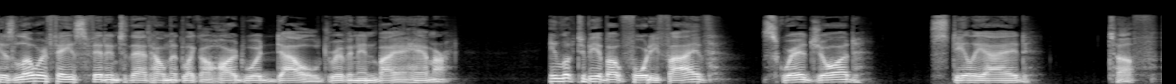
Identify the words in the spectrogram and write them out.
His lower face fit into that helmet like a hardwood dowel driven in by a hammer. He looked to be about 45, square jawed, steely eyed, tough.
